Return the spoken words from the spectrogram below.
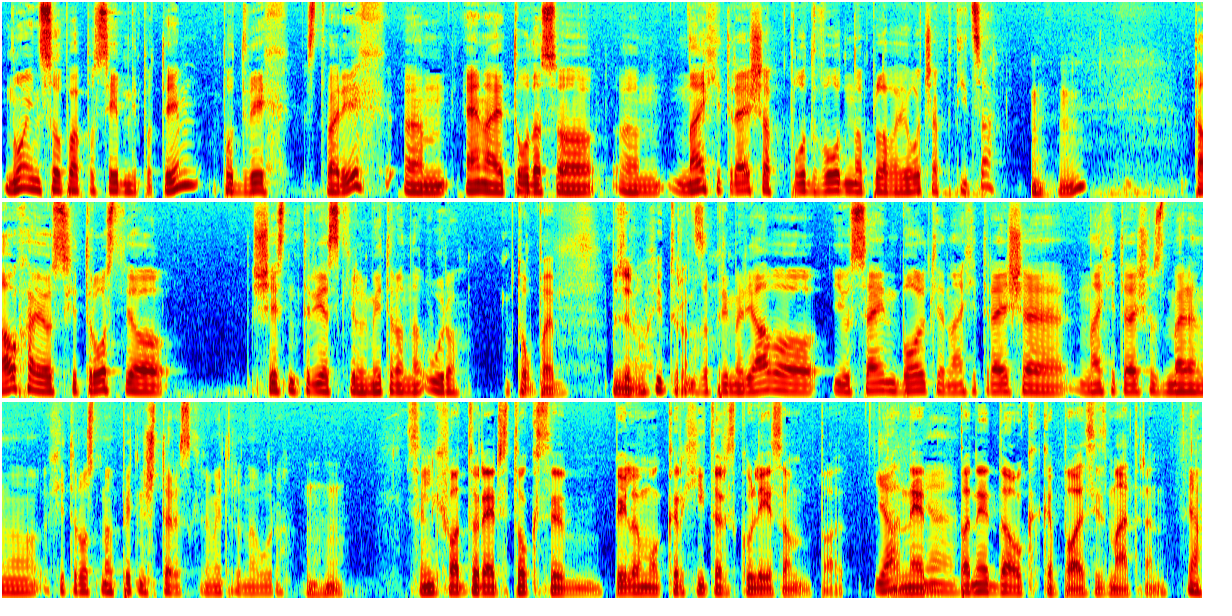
no, in so pa posebni po tem, po dveh stvareh. Um, ena je to, da so um, najhitrejša podvodno plavajoča ptica, Mhm. tavhajo s hitrostjo 36 km/h. To pa je zelo hitro. Za primerjavo, Usain Bolt je najhitrejše, najhitrejšo zmereno hitrost ima 45 km/h. Mhm. Sem jih hotel reči, to, se pelemo kar hitro s kolesom, pa, Ja, pa, ne, ja. pa ne dolg, ki pa si zmatran. Ja.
